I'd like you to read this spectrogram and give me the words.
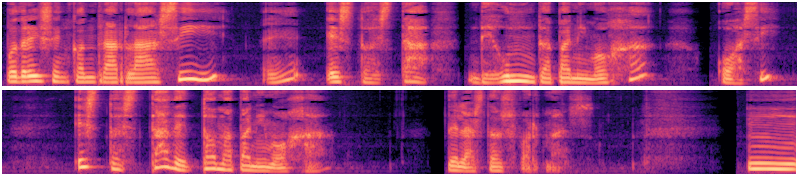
Podréis encontrarla así, ¿eh? esto está de un pan y moja, o así, esto está de toma pan y moja. De las dos formas. Mm,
